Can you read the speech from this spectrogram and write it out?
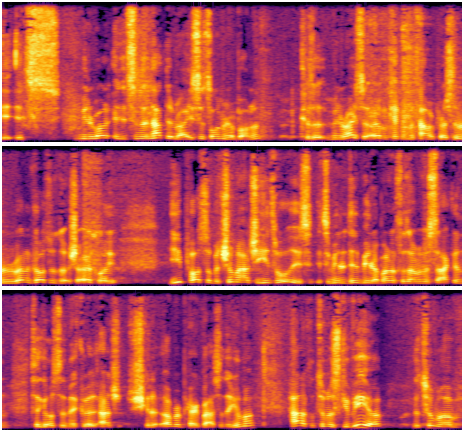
it's it's not the rice; it's only mirabanan because minaraisa oichel kept him a time a person. When Rabbanan goes to the sha'oichel yi posel, but shuma achi yitzvul it's a mir didn't mir Rabbanan chazar masakin so he goes to the mikveh. Ach shkir omer perik basa the yuma hanach l'tumas kiviyah the tumah of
